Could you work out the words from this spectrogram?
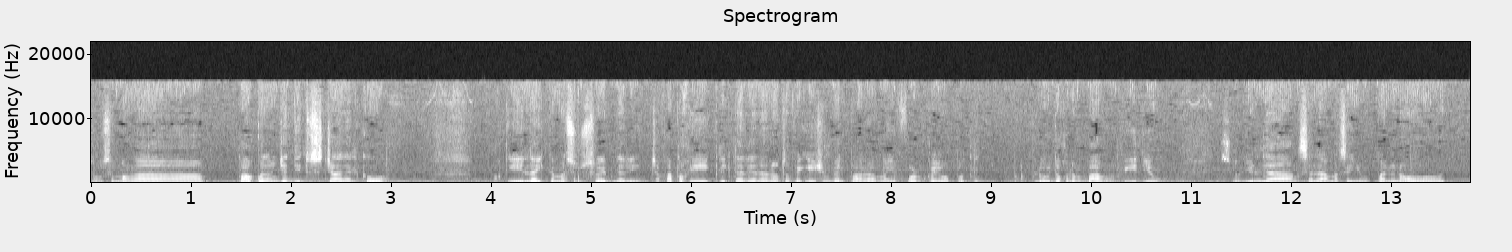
So sa mga bago lang dyan dito sa channel ko, paki-like naman, subscribe na rin. Tsaka paki-click na rin ang notification bell para ma-inform kayo pag nag-upload ako ng bagong video. So yun lang, salamat sa inyong panonood.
